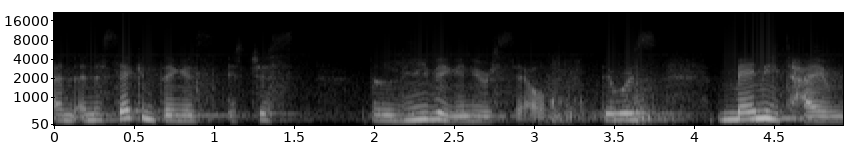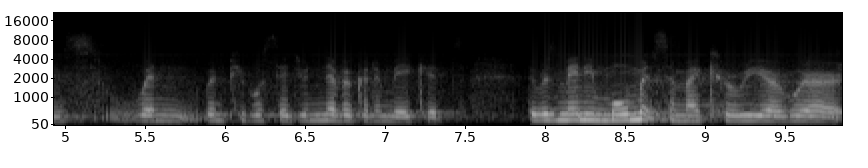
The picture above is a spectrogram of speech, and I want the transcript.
And, and the second thing is, is just believing in yourself. There was many times when, when people said, you're never going to make it. There was many moments in my career where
